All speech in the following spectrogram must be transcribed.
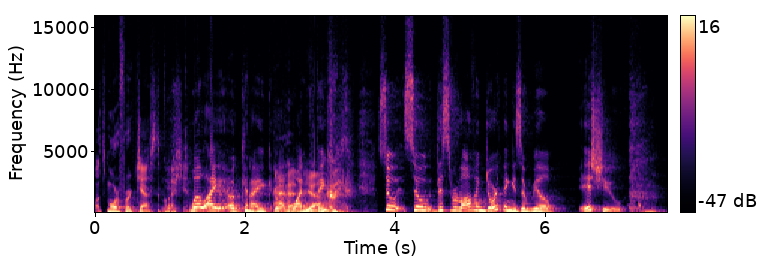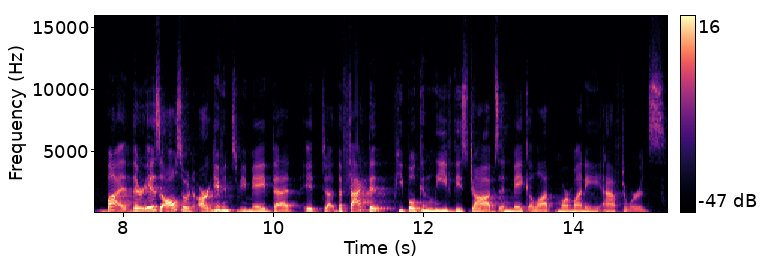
Well, it's more for just question. Well, I oh, can I Go add ahead, one yeah. thing quick? So, so this revolving door thing is a real issue, but there is also an argument to be made that it the fact that people can leave these jobs and make a lot more money afterwards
